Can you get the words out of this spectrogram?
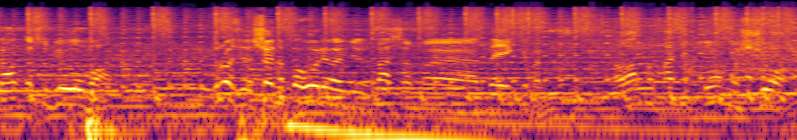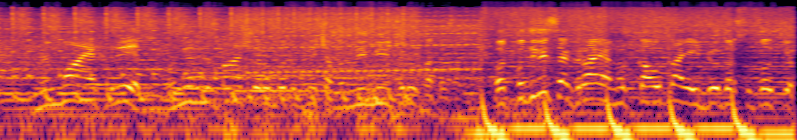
Правда, що білував. Друзі, щойно поговорили з нашими деякими. Але питання в тому, що немає хрит, вони не знають, що робити плеча, вони не вміють рухатися. От подивіться, як грає МФК УК і бюдер Соколків.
